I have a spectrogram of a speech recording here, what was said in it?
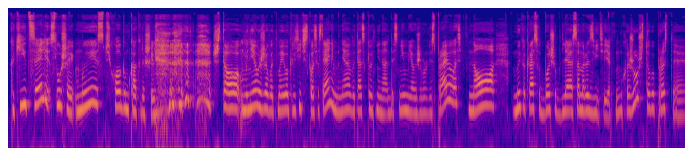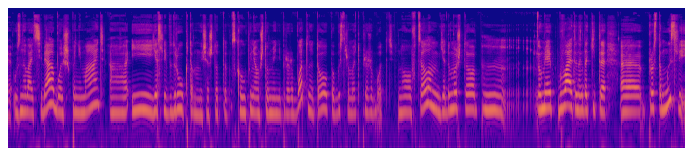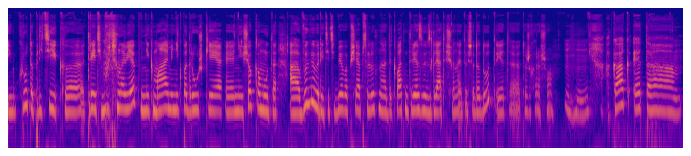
какие цели? Слушай, мы с психологом как решили? что мне уже вот моего критического состояния меня вытаскивать не надо. С ним я уже вроде справилась, но мы как раз вот больше для саморазвития я к нему хожу, чтобы просто узнавать себя, больше понимать. а, И если вдруг там мы сейчас что-то сколупнем, что у меня не проработано, то по-быстрому это проработать. Но в целом я думаю, что у меня бывают иногда какие-то э, просто мысли, и круто прийти к третьему человеку, не к маме, не к подружке, э, не еще к кому-то, а выговорить, и тебе вообще абсолютно адекватный, трезвый взгляд еще на это все дадут, и это тоже хорошо. Мгм. А как это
